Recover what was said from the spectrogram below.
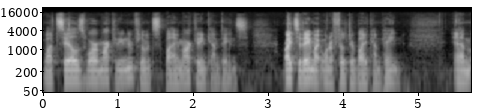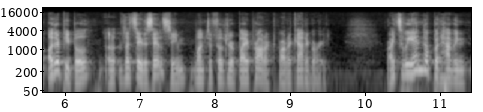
what sales were marketing influenced by marketing campaigns, right? So they might want to filter by campaign. Um, other people, uh, let's say the sales team, want to filter by product, product category, right? So we end up with having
